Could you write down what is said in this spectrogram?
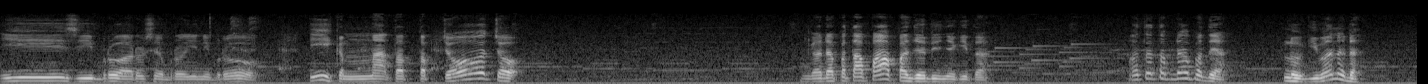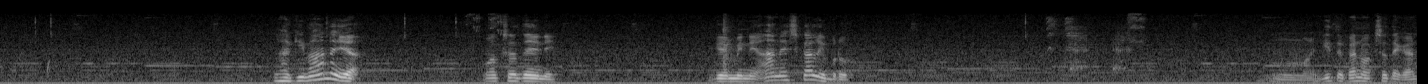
Easy bro harusnya bro ini bro Ih kena tetap cocok Nggak dapat apa-apa jadinya kita Oh tetap dapat ya Loh gimana dah? Lah gimana ya Maksudnya ini? Game ini aneh sekali bro. Hmm, gitu kan maksudnya kan?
